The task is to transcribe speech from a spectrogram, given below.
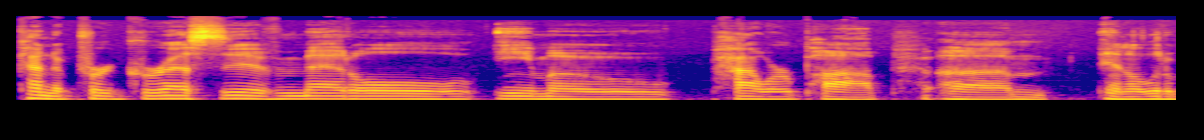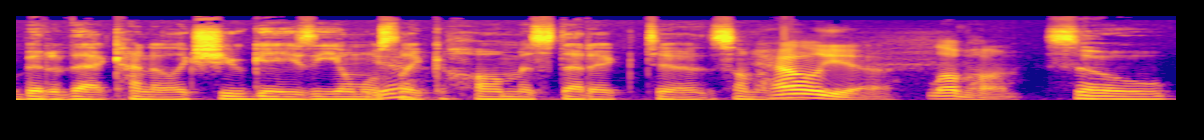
kind of progressive metal, emo, power pop, um, and a little bit of that kind of like shoegazy, almost Yeah. like hum aesthetic to some. Hell yeah. Love hum. So,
